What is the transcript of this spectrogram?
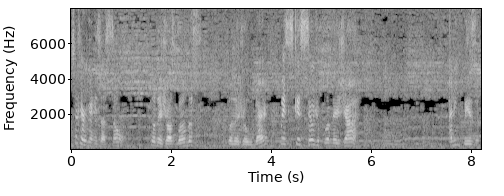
Só que a organização planejou as bandas, planejou o lugar, mas esqueceu de planejar a limpeza.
